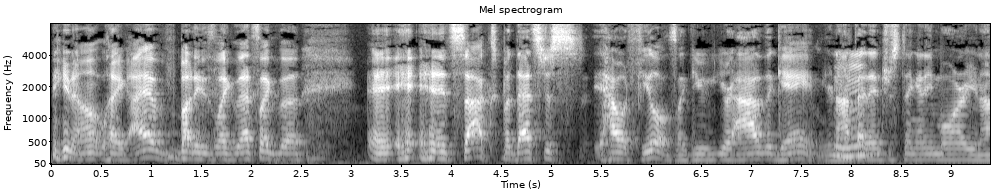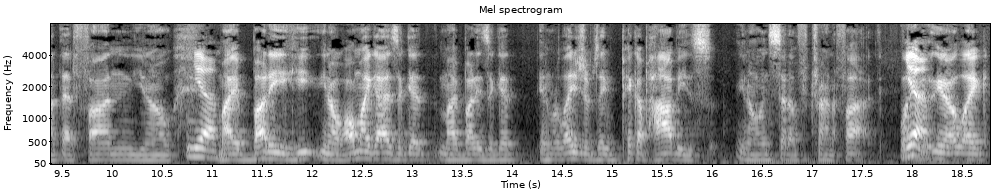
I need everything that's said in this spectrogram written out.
You know, like I have buddies like that's like the, and it sucks, but that's just how it feels. Like you, you're out of the game. You're not that interesting anymore. You're not that fun. You know. Mm-hmm. Yeah. My buddy, he, you know, all my guys that get my buddies that get in relationships, they pick up hobbies. You know, instead of trying to fuck. Like, Yeah. You know, like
